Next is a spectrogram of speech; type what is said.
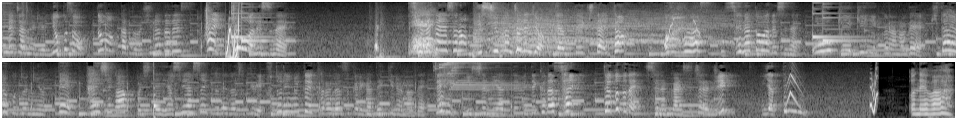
ひなチャンネルへようこそ。どうも加藤ひなたです。はい今日はですね中やその1週間チャレンジをやっていきたいと思います。背中はですね大きい筋肉なので鍛えることによって代謝がアップして痩せやすい体作り太りにくい体作りができるのでぜひ一緒にやってみてください。ということで背中痩せチャレンジやってみる。俺は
